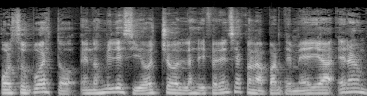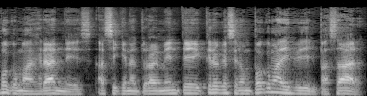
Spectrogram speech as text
Por supuesto, en 2018 las diferencias con la parte media eran un poco más grandes, así que naturalmente creo que será un poco más difícil pasar.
